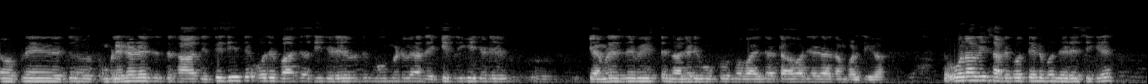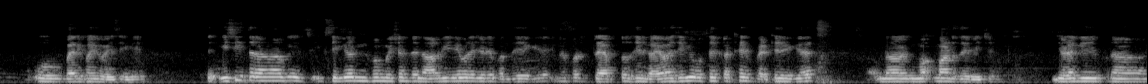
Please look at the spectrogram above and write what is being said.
ਆਪਣੇ ਕੰਪਲੇਨਰ ਨੇ ਦਰਖਾਸਤ ਦਿੱਤੀ ਸੀ ਤੇ ਉਹਦੇ ਬਾਅਦ 'ਚ ਅਸੀਂ ਜਿਹੜੇ ਉਹਦੇ ਮੂਵਮੈਂਟ ਵਗੈਰਾ ਦੇਖੀ ਸੀਗੀ, ਜਿਹੜੇ ਕੈਮਰੇਜ਼ ਦੇ ਵਿੱਚ ਤੇ ਨਾਲ ਜਿਹੜੀ ਮੋਬਾਈਲ ਦਾ ਟਾਵਰ ਜਿਹੜਾ ਨੰਬਰ ਸੀਗਾ ਤੇ ਉਹਨਾਂ ਵੀ ਸਾਡੇ ਕੋਲ ਤਿੰਨ ਬੰਦੇ ਜਿਹੜੇ ਸੀਗੇ ਉਹ ਵੈਰੀਫਾਈ ਹੋਏ ਸੀਗੇ। ਤੇ ਇਸੇ ਤਰ੍ਹਾਂ ਨਾਲ ਇੱਕ ਸੀਕ੍ਰੀਟ ਇਨਫੋਰਮੇਸ਼ਨ ਦੇ ਨਾਲ ਵੀ ਇਹ ਵਾਲੇ ਜਿਹੜੇ ਬੰਦੇ ਹੈਗੇ ਇਹਨਾਂ ਪਰ ਟ੍ਰੈਪ ਤੋਂ ਅਸੀਂ ਲਗਾਏ ਹੋਏ ਸੀਗੇ ਉੱਥੇ ਇਕੱਠੇ ਬੈਠੇ ਹੈਗੇ ਆ, ਮੰਡ ਦੇ ਵਿੱਚ ਜਿਹੜਾ ਕਿ ਆਪਣਾ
